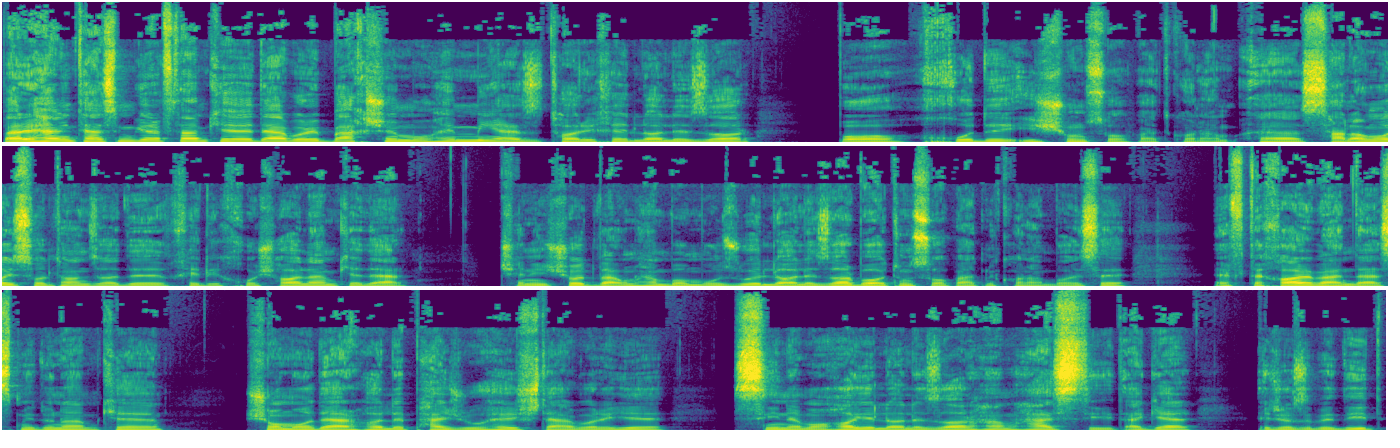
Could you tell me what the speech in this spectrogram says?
برای همین تصمیم گرفتم که درباره بخش مهمی از تاریخ لالزار با خود ایشون صحبت کنم. سلام آقای سلطانزاده. خیلی خوشحالم که در چنین شد و اون هم با موضوع لالزار باهاتون صحبت می‌کنم. باعث افتخار بنده است. می‌دونم که شما در حال پژوهش درباره سینماهای لالزار هم هستید. اگر اجازه بدید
